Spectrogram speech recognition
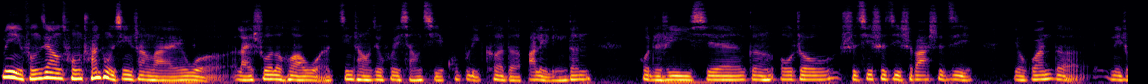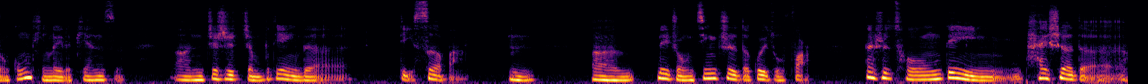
魅影逢将》从传统性上来我来说的话，我经常就会想起库布里克的《巴里灵灯》，或者是一些跟欧洲十七世纪、十八世纪有关的那种宫廷类的片子。嗯，这是整部电影的底色吧？嗯，呃，那种精致的贵族范儿。但是从电影拍摄的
